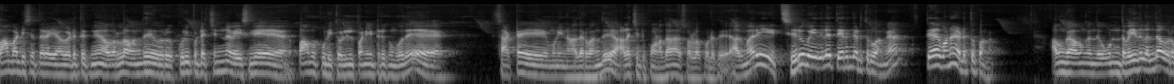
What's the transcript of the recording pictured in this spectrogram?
பாம்பாட்டி சித்தரையாவை எடுத்துக்கங்க. அவர்லாம் வந்து ஒரு குறிப்பிட்ட சின்ன வயசுலேயே பாம்பு புலி தொழில் பண்ணிகிட்டு இருக்கும்போது சட்டை முனிநாதர் வந்து அழைச்சிட்டு போனதாக சொல்லப்படுது. அது மாதிரி சிறு வயதிலே தேர்ந்தெடுத்துருவாங்க. தேவைன்னா எடுத்துப்பாங்க. அவங்க அவங்க அந்த இந்த வயதுலேருந்து அவர்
